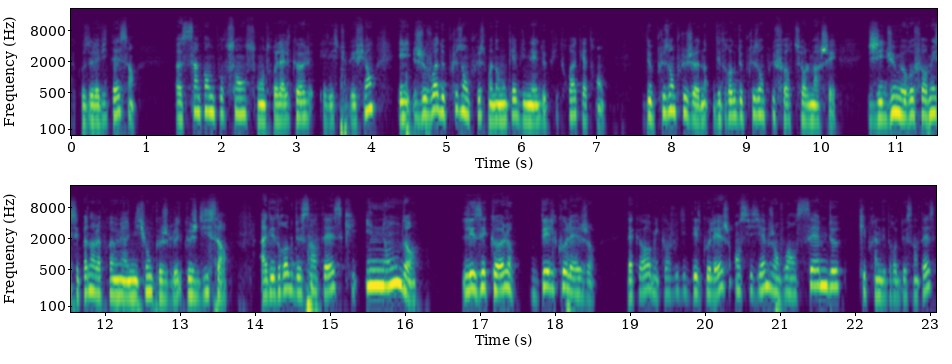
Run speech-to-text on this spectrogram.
à cause de la vitesse. 50% euh, sont entre l'alcool et les stupéfiants. Et je vois de plus en plus, moi, dans mon cabinet, depuis 3 à 4 ans, de plus en plus jeunes, des drogues de plus en plus fortes sur le marché. J'ai dû me reformer, c'est pas dans la première émission que je, que je dis ça, à des drogues de synthèse qui inondent les écoles dès le collège. D'accord? Mais quand je vous dis dès le collège, en sixième, j'en vois en CM2 qui prennent des drogues de synthèse,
